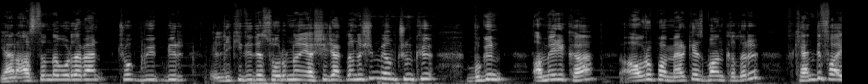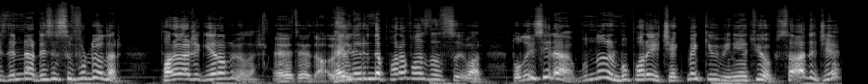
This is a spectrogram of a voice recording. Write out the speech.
Yani aslında burada ben çok büyük bir likidite sorunu yaşayacaklarını düşünmüyorum. Çünkü bugün Amerika, Avrupa Merkez Bankaları kendi faizlerini neredeyse sıfırlıyorlar. Para verecek yer arıyorlar. Evet evet. Özellikle- Ellerinde para fazlası var. Dolayısıyla bunların bu parayı çekmek gibi bir niyeti yok. Sadece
